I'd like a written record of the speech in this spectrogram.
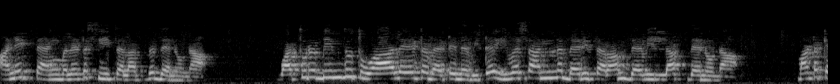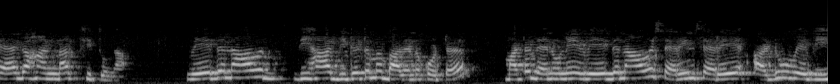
අනෙක් තැන්වලට සීතලක්ද දැනුණා. වතුර බින්දු තුවාලයට වැටෙන විට ඉවසන්න බැරි තරම් දැවිල්ලක් දැනුණා. මට කෑ ගහන්නත් හිතුණා. වේදනාව දිහා දිගටම බලනකොට මට දැනුනේ වේදනාව සැරින් සැරේ අඩු වෙවි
